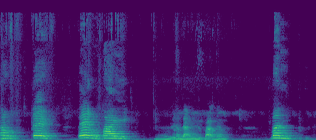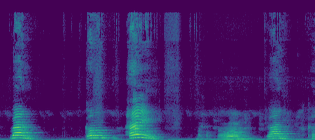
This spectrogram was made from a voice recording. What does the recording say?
ตั้งเต้เต้งไปอืมอยู่ทางไหนอยู่บ้านยังบ้านบ้านก็ให้บ้านปักซอมบ้านก็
